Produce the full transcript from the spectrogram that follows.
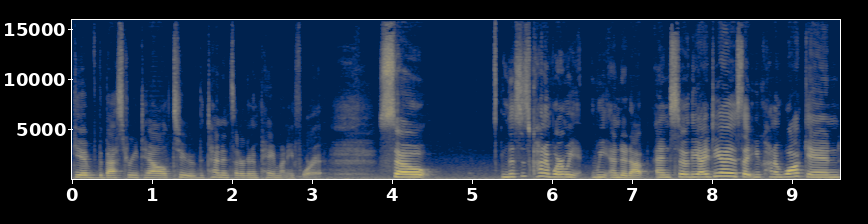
give the best retail to the tenants that are going to pay money for it. So this is kind of where we, we ended up. And so the idea is that you kind of walk in,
